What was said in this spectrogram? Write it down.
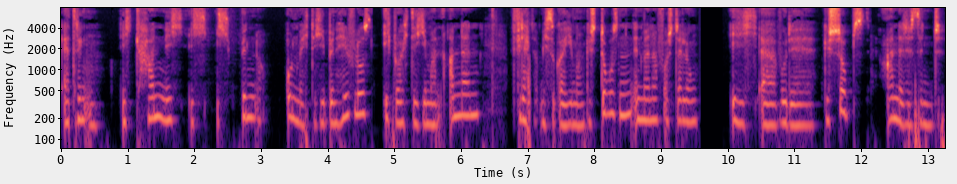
ertrinken. Ich kann nicht. Ich, ich bin ohnmächtig, ich bin hilflos, ich bräuchte jemanden anderen. Vielleicht hat mich sogar jemand gestoßen in meiner Vorstellung. Ich äh, wurde geschubst. Andere sind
